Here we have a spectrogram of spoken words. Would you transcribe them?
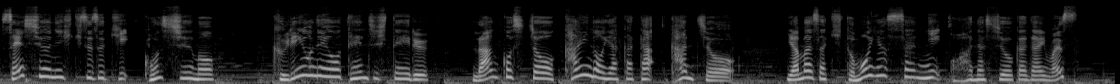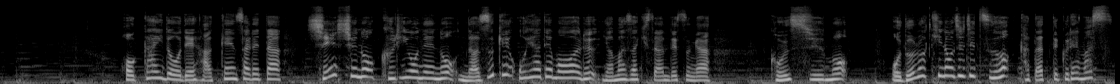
先週に引き続き今週もクリオネを展示している蘭越町貝の館館長山崎智康さんにお話を伺います。北海道で発見された新種のクリオネの名付け親でもある山崎さんですが今週も驚きの事実を語ってくれます。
